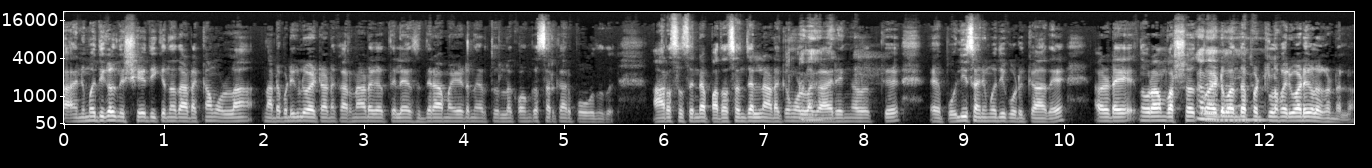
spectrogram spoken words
അനുമതികൾ നിഷേധിക്കുന്നതടക്കമുള്ള നടപടികളുമായിട്ടാണ് കർണാടകത്തിലെ സിദ്ധരാമയ്യയുടെ നേതൃത്വത്തിലുള്ള കോൺഗ്രസ് സർക്കാർ പോകുന്നത്. ആർ എസ് എസിന്റെ പദസഞ്ചലനം അടക്കമുള്ള കാര്യങ്ങൾക്ക് പോലീസ് അനുമതി കൊടുക്കാതെ അവരുടെ നൂറാം വർഷവുമായിട്ട്. ബന്ധപ്പെട്ടുള്ള പരിപാടികളൊക്കെ ഉണ്ടല്ലോ.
